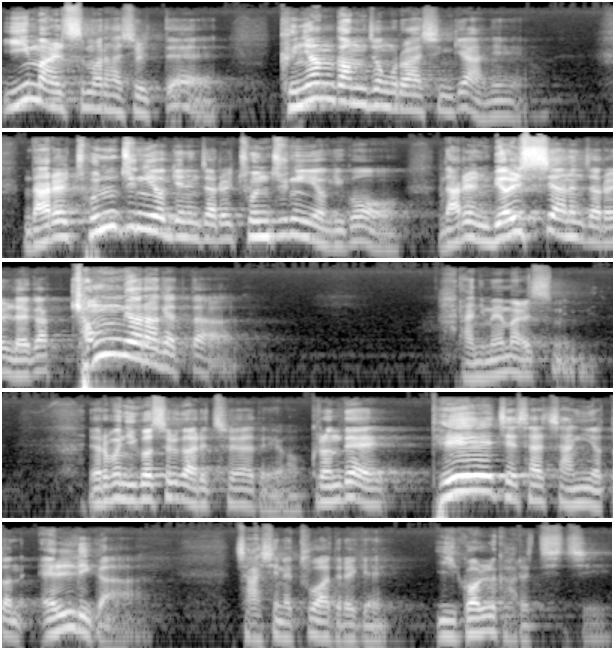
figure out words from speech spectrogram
이 말씀을 하실 때 그냥 감정으로 하신 게 아니에요. 나를 존중히 여기는 자를 존중히 여기고 나를 멸시하는 자를 내가 경멸하겠다. 하나님의 말씀입니다. 여러분 이것을 가르쳐야 돼요. 그런데 대제사장이었던 엘리가 자신의 두 아들에게 이걸 가르치지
